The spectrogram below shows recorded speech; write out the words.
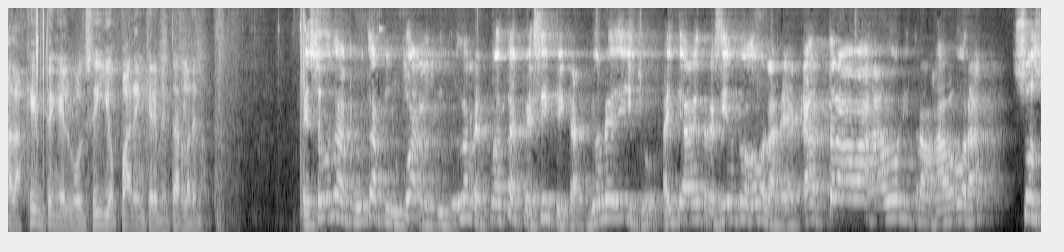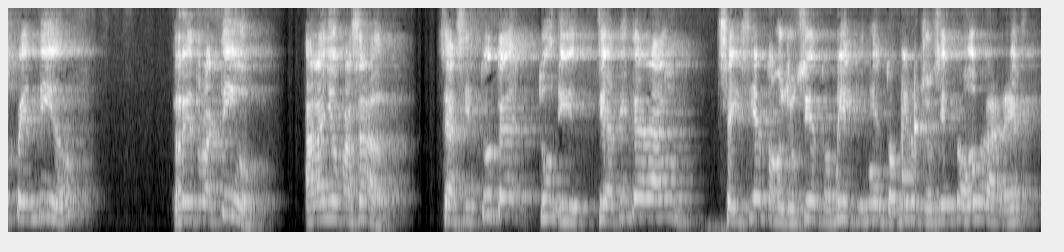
a la gente en el bolsillo para incrementar la demanda? Eso es una pregunta puntual y una respuesta específica. Yo le he dicho, hay que darle 300 dólares a cada trabajador y trabajadora suspendido retroactivo al año pasado. O sea, si tú te, tú, y si a ti te dan 600, 800, 1500, 1800 dólares,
